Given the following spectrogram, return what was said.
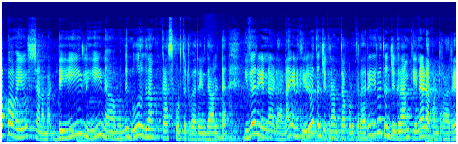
அப்போ அவன் யோசிச்சான் நம்ம டெய்லி நான் வந்து நூறு கிராமுக்கு காசு கொடுத்துட்டு வரேன் இந்த ஆள்கிட்ட. இவர் என்னடானா எனக்கு எழுபத்தஞ்சு கிராம் தான் கொடுக்குறாரு. இருபத்தஞ்சு கிராமுக்கு என்னடா பண்ணுறாரு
